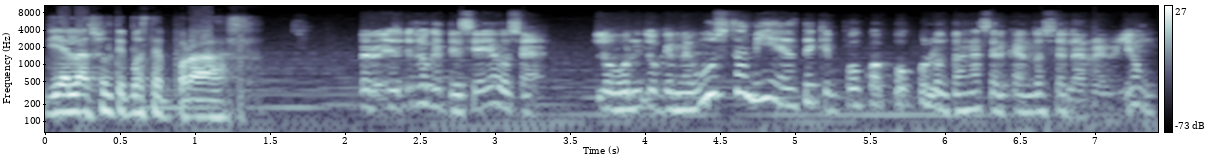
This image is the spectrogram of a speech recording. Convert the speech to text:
ya en las últimas temporadas. Pero es, lo que te decía yo, o sea, lo, lo que me gusta a mí es de que poco a poco los van acercándose a la rebelión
